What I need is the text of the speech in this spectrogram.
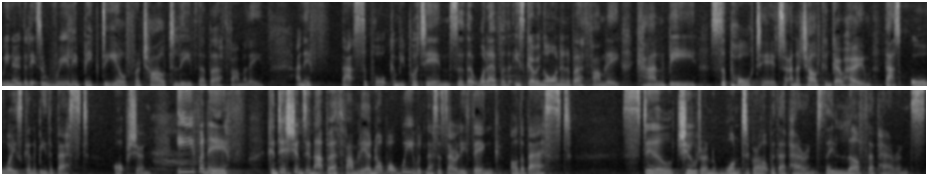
we know that it's a really big deal for a child to leave their birth family. And if that support can be put in so that whatever is going on in a birth family can be supported and a child can go home, that's always going to be the best option. Even if conditions in that birth family are not what we would necessarily think are the best, still children want to grow up with their parents. They love their parents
